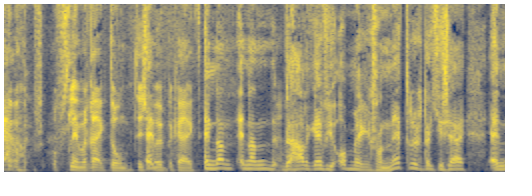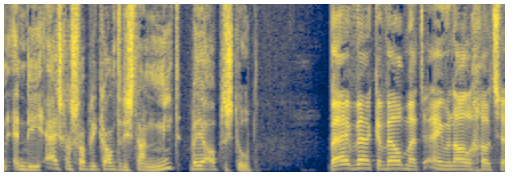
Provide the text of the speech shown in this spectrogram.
of, of slimme rijkdom. Het is je het bekijkt. En dan, en dan haal ik even je opmerking van net terug dat je zei. En, en die ijskastfabrikanten die staan niet bij jou op de stoep. Wij werken wel met een van de allergrootste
